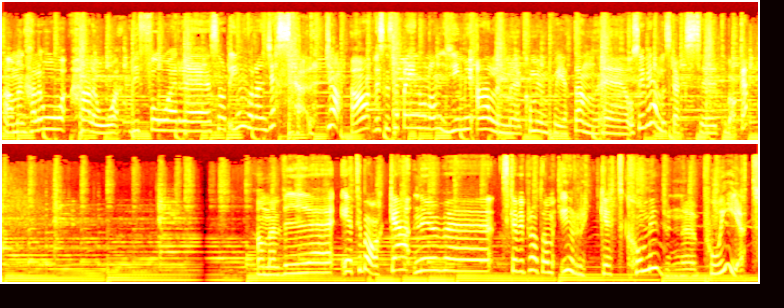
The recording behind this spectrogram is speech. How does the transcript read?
Ja men hallå, hallå. Vi får eh, snart in våran gäst här. Ja. ja. Vi ska släppa in honom, Jimmy Alm, kommunpoeten. Eh, och så är vi alldeles strax eh, tillbaka. Ja men vi eh, är tillbaka. Nu eh, ska vi prata om yrket kommunpoet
